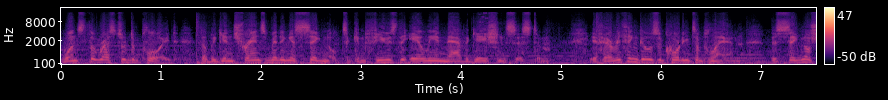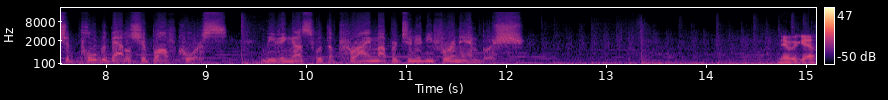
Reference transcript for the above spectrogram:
Once the rest are deployed, they'll begin transmitting a signal to confuse the alien navigation system. If everything goes according to plan, the signal should pull the battleship off course, leaving us with a prime opportunity for an ambush. There we go.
